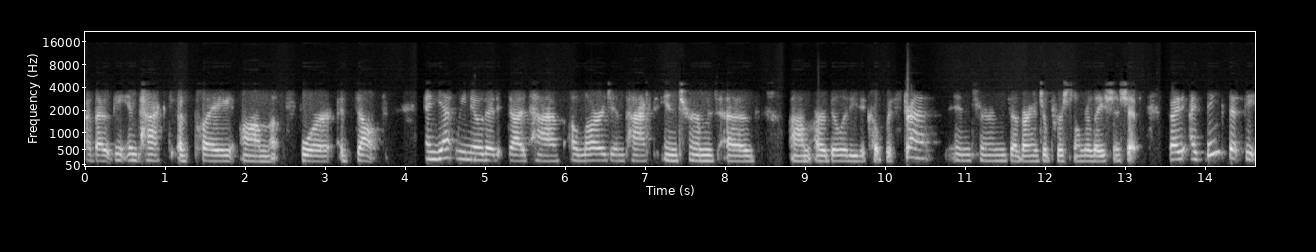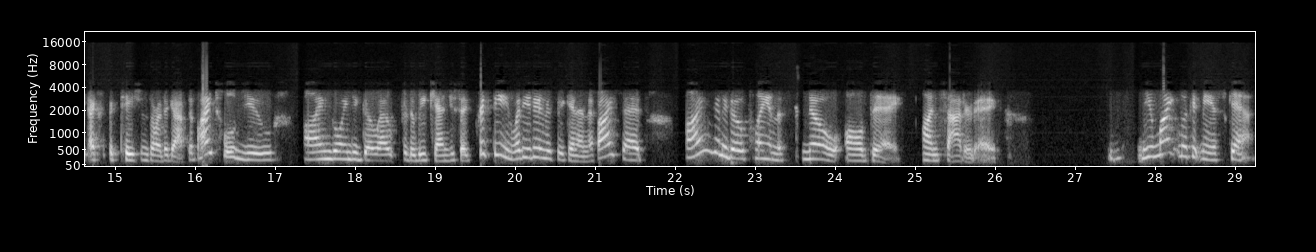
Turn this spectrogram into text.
about the impact of play um, for adults. And yet we know that it does have a large impact in terms of um, our ability to cope with stress, in terms of our interpersonal relationships. So I, I think that the expectations are the gap. If I told you I'm going to go out for the weekend, you said, Christine, what are you doing this weekend? And if I said, I'm going to go play in the snow all day on Saturday, you might look at me askance.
